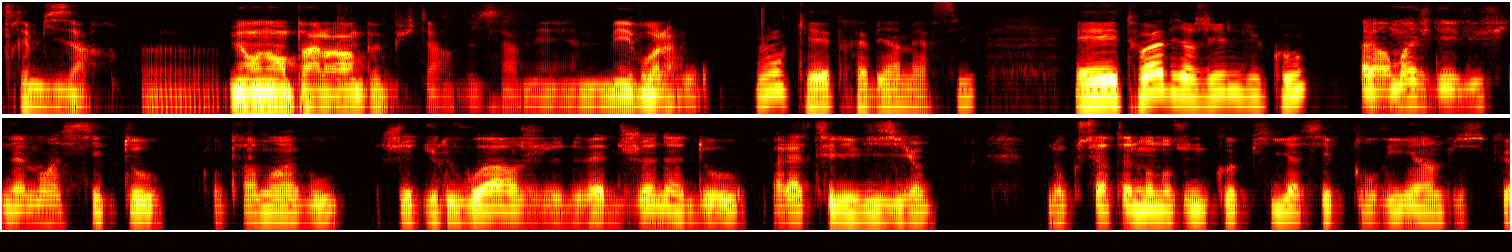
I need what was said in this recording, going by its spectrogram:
très bizarre. Euh, mais on en parlera un peu plus tard de ça. Mais, mais voilà. Ok, très bien, merci. Et toi, Virgile, du coup? Alors moi, je l'ai vu finalement assez tôt, contrairement à vous. J'ai dû le voir, je devais être jeune ado, à la télévision. Donc certainement dans une copie assez pourrie, hein, puisque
